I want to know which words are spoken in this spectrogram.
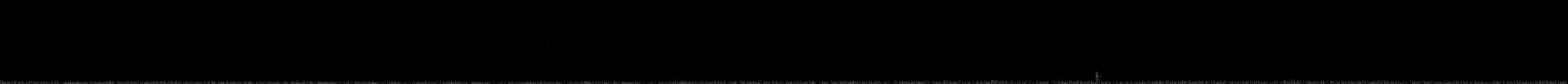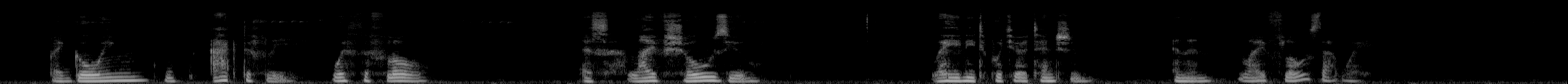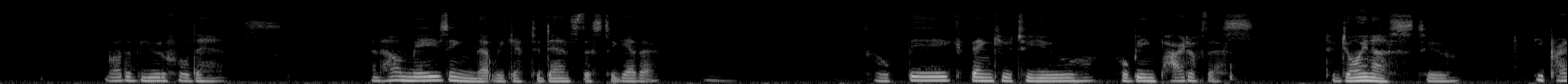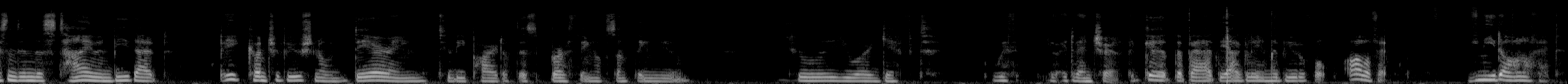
By going actively with the flow as life shows you where you need to put your attention, and then life flows that way. What a beautiful dance. And how amazing that we get to dance this together. So, big thank you to you for being part of this, to join us, to be present in this time and be that big contribution of daring to be part of this birthing of something new. Truly, you are a gift with your adventure the good, the bad, the ugly, and the beautiful. All of it. We need all of it.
